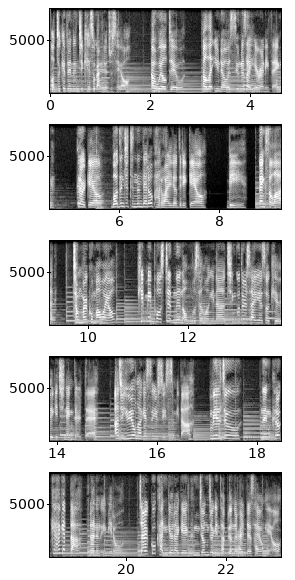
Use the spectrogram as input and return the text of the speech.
어떻게 되는지 계속 알려주세요. I will do. I'll let you know as soon as I hear anything. 그럴게요. 뭐든지 듣는 대로 바로 알려드릴게요. B. Thanks a lot. 정말 고마워요. Keep me posted는 업무 상황이나 친구들 사이에서 계획이 진행될 때 아주 유용하게 쓰일 수 있습니다. Will do는 그렇게 하겠다라는 의미로 짧고 간결하게 긍정적인 답변을 할 때 사용해요.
